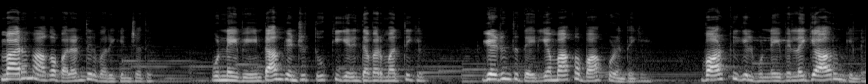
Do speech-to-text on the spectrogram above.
மரமாக வளர்ந்து வருகின்றது. உன்னை வேண்டாம் என்று தூக்கி எறிந்தவர் மத்தியில் எழுந்து தைரியமாக வா குழந்தையே. வாழ்க்கையில் உன்னை வெல்ல யாரும் இல்லை.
